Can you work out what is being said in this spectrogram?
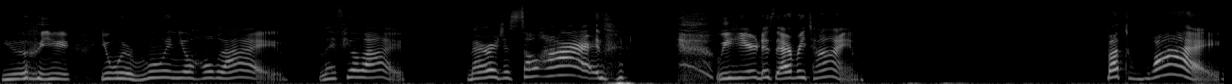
You you you will ruin your whole life. Live your life. Marriage is so hard. we hear this every time. But why?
